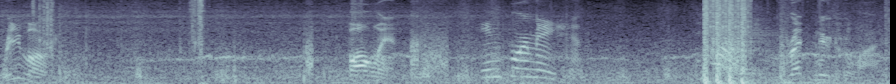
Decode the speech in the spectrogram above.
Reloading. Fall in. Information. Threat neutralized.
